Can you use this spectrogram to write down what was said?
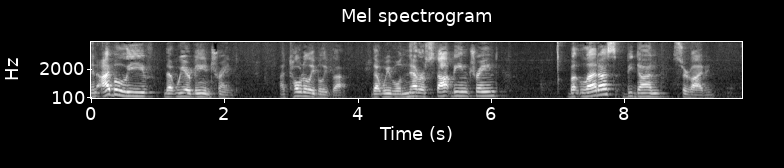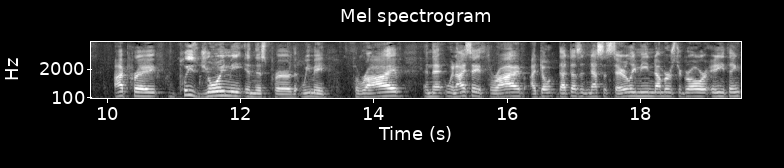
And I believe that we are being trained. I totally believe that. That we will never stop being trained. But let us be done surviving. I pray, please join me in this prayer that we may thrive and that when I say thrive, I don't that doesn't necessarily mean numbers to grow or anything,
